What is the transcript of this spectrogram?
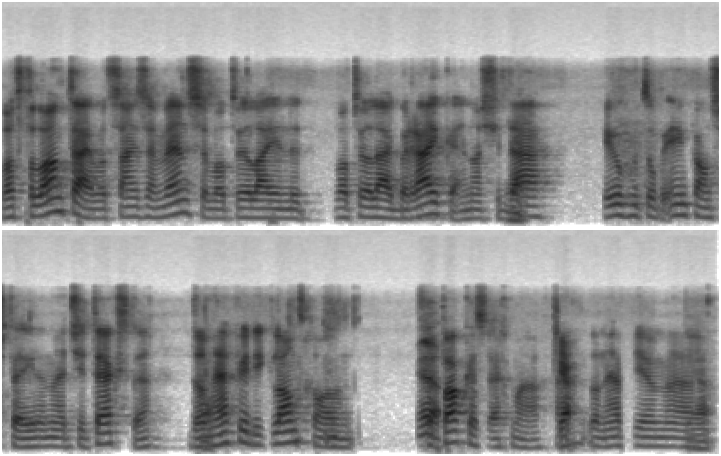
wat verlangt hij, wat zijn zijn wensen, wat wil hij, in de, wat wil hij bereiken. En als je daar heel goed op in kan spelen met je teksten, dan Ja. heb je die klant gewoon Ja. te pakken, zeg maar. Ja. Dan heb je, hem, eh, Ja.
